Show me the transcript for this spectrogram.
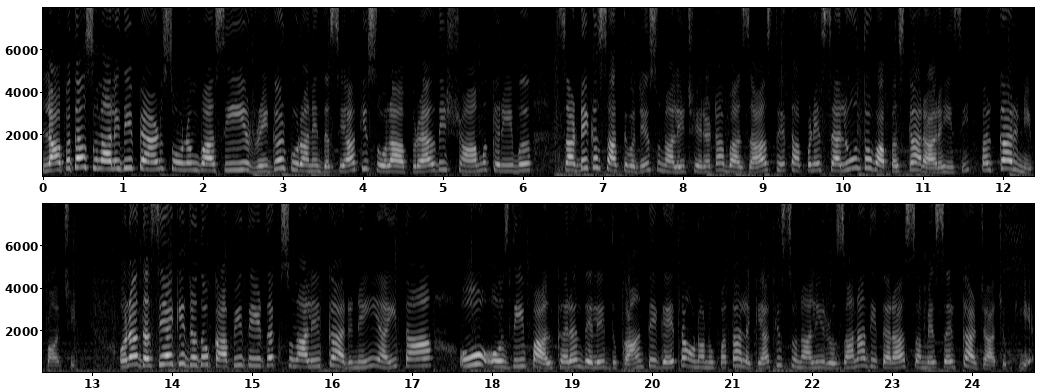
ਲਾਪਤਾ ਸੁਨਾਲੀ ਦੀ ਭੈਣ ਸੋਨਮ ਵਾਸੀ ਰੇਗਰਪੁਰਾ ਨੇ ਦੱਸਿਆ ਕਿ 16 ਅਪ੍ਰੈਲ ਦੀ ਸ਼ਾਮ ਕਰੀਬ 7:30 ਵਜੇ ਸੁਨਾਲੀ ਛੇਰਟਾ ਬਾਜ਼ਾਰ ਸਥਿਤ ਆਪਣੇ ਸੈਲੂਨ ਤੋਂ ਵਾਪਸ ਘਰ ਆ ਰਹੀ ਸੀ, ਪਰ ਘਰ ਨਹੀਂ ਪਹੁੰਚੀ। ਉਹਨਾਂ ਦੱਸਿਆ ਕਿ ਜਦੋਂ ਕਾਫੀ ਦੇਰ ਤੱਕ ਸੁਨਾਲੀ ਘਰ ਨਹੀਂ ਆਈ ਤਾਂ ਉਹ ਉਸ ਦੀ ਭਾਲ ਕਰਨ ਦੇ ਲਈ ਦੁਕਾਨ ਤੇ ਗਏ ਤਾਂ ਉਹਨਾਂ ਨੂੰ ਪਤਾ ਲੱਗਿਆ ਕਿ ਸੁਨਾਲੀ ਰੋਜ਼ਾਨਾ ਦੀ ਤਰ੍ਹਾਂ ਸਮੇਂ ਸਿਰ ਘਰ ਜਾ ਚੁੱਕੀ ਹੈ।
